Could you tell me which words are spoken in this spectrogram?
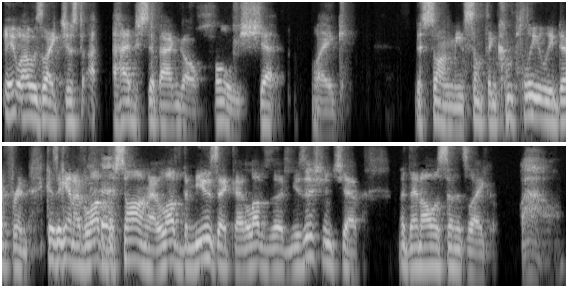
it, I was like, just I had to sit back and go, holy shit! Like this song means something completely different. Because again, I've loved the song, I love the music, I love the musicianship, but then all of a sudden it's like, wow.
